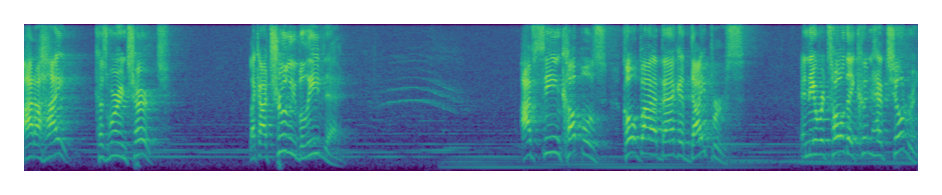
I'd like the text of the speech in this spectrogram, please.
out of hype because we're in church. Like, I truly believe that. I've seen couples go buy a bag of diapers and they were told they couldn't have children.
